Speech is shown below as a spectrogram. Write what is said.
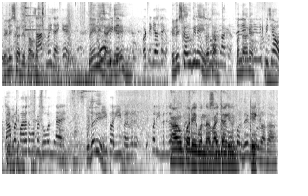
रिलीज़ कर देता हूँ। साथ में ही जाएँगे। नहीं नहीं ओ, जाएँगे। रिलीज़ करूँ कि नहीं? बता। बंदा आ गया। पीछे आओ। जहाँ पर मारा था वहाँ पे दो बंदे आए। उधर ही? यहीं पर यहीं पर मेरे ऊपर ही मेरे हाँ ऊपर। एक बंदा भाई उसने जाके ऊपर देख बोल रहा था।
